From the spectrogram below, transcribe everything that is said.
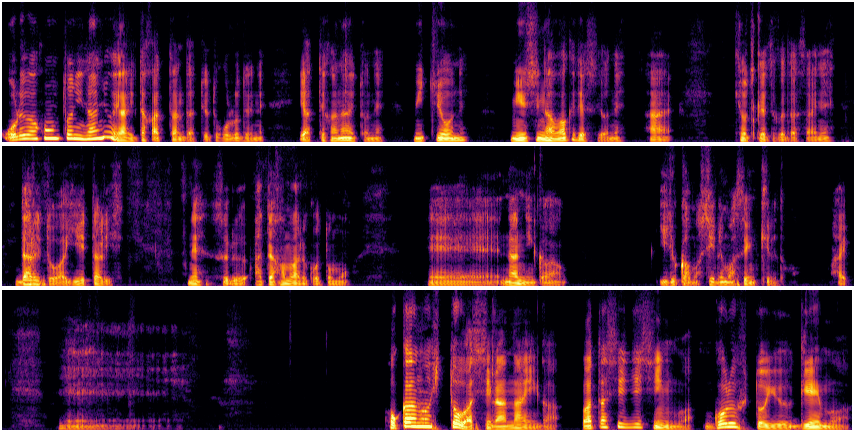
俺は本当に何をやりたかったんだっていうところでね、やっていかないとね、道をね、見失うわけですよね。はい。気をつけてくださいね。誰とは言えたり、ね、する、当てはまることも、えー、何人かいるかもしれませんけれども。はい。えー、他の人は知らないが、私自身はゴルフというゲームは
